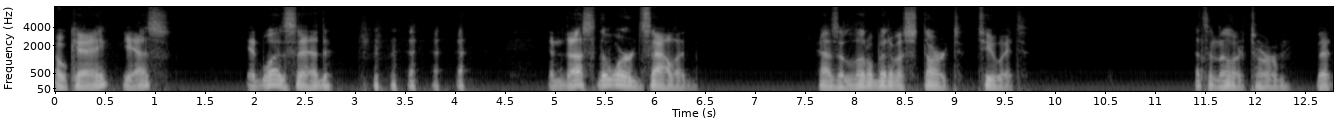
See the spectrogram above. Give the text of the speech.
okay, yes, it was said. and thus the word salad has a little bit of a start to it. That's another term that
